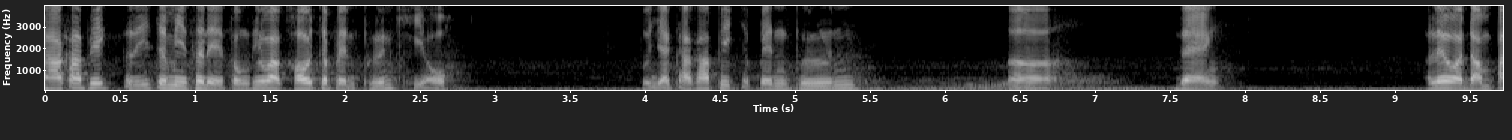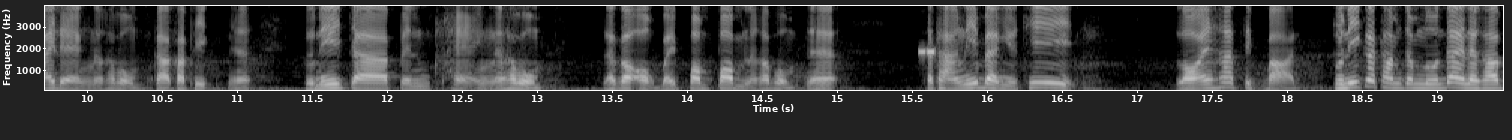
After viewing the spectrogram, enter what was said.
กาคาพริกตัวนี้จะมีเสน่ห์ตรงที่ว่าเขาจะเป็นพื้นเขียว ส่วนใหญ่กาคาพริกจะเป็นพื้นเอ่อแดงเขาเรียกว่าดำป้ายแดงนะครับผมกาคาพริกนะฮะตัวนี้จะเป็นแผงนะครับผม แล้วก็ออกใบป้อมๆนะครับผมนะฮะกระถางนี้แบ่งอยู่ที่ร้อยห้าสิบาท ตัวนี้ก็ทำจำนวนได้นะครับ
